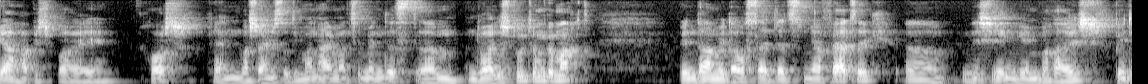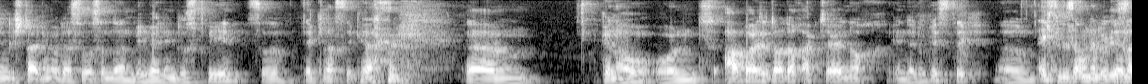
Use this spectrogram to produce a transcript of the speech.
ja, habe ich bei Roche, kennen wahrscheinlich so die Mannheimer zumindest, ähm, ein duales Studium gemacht. Bin damit auch seit letztem Jahr fertig. Äh, nicht irgendwie im Bereich Mediengestaltung oder so, sondern BWL Industrie, so der Klassiker. ähm, genau, und arbeite dort auch aktuell noch in der Logistik. Ähm, Echt, du bist auch in der Logistik?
